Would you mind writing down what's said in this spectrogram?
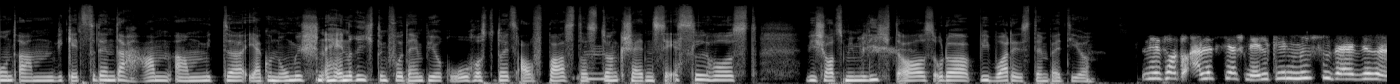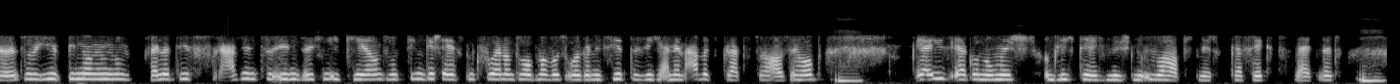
Und ähm, wie geht's dir denn daheim ähm, mit der ergonomischen Einrichtung vor deinem Büro? Hast du da jetzt aufpasst, dass mhm. du einen gescheiten Sessel hast? Wie schaut's mit dem Licht aus? Oder wie war das denn bei dir? Es hat alles sehr schnell gehen müssen, weil wir, also ich bin dann relativ rasend zu irgendwelchen Ikea und sonstigen Geschäften gefahren und habe mir was organisiert, dass ich einen Arbeitsplatz zu Hause habe. Mhm. Er ist ergonomisch und lichttechnisch nur überhaupt nicht perfekt, weit nicht. Mhm.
